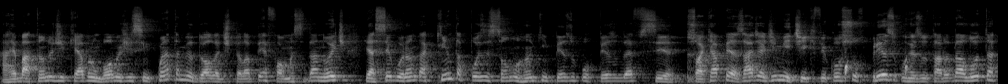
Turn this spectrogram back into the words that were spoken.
arrebatando de quebra um bônus de 50 mil dólares pela performance da noite e assegurando a quinta posição no ranking peso por peso do UFC. Só que apesar de admitir que ficou surpreso com o resultado da luta,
